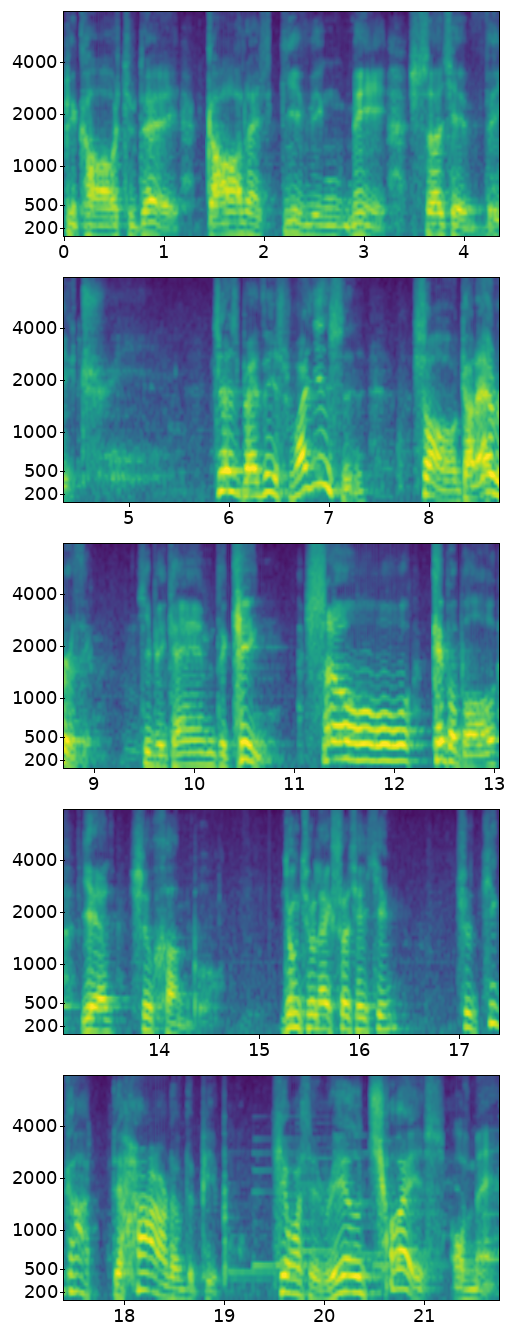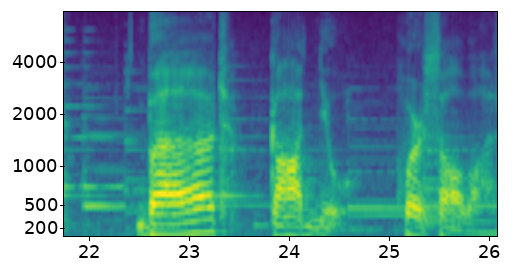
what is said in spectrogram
because today God has given me such a victory. Just by this one instant, Saul got everything. He became the king so capable yet so humble. Don't you like such a king? So he got the heart of the people. He was a real choice of man. But God knew where Saul was.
